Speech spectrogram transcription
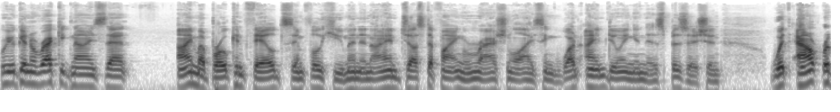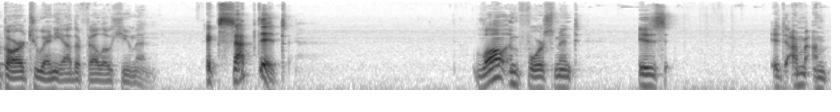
or you're going to recognize that I'm a broken, failed, sinful human and I am justifying and rationalizing what I'm doing in this position without regard to any other fellow human. Accept it. Law enforcement is, it, I'm, I'm,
